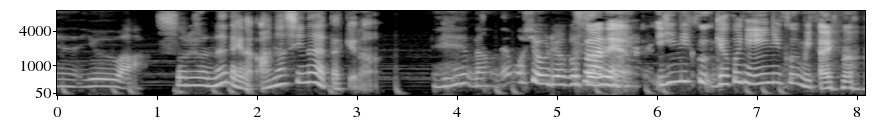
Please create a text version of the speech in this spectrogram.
うん、言うわ。それを何だっけな、アナシナやったっけな。えー、なんでも省略するね、言いにく、逆に言いにくみたいな。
